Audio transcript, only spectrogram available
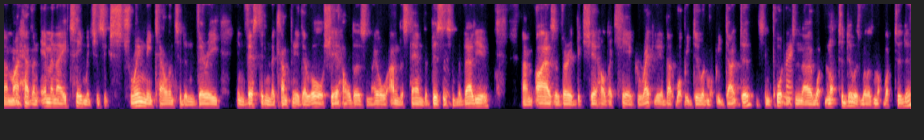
Um, I have an M&A team which is extremely talented and very invested in the company. They're all shareholders and they all understand the business and the value. Um, I, as a very big shareholder, care greatly about what we do and what we don't do. It's important right. to know what not to do as well as not what to do.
